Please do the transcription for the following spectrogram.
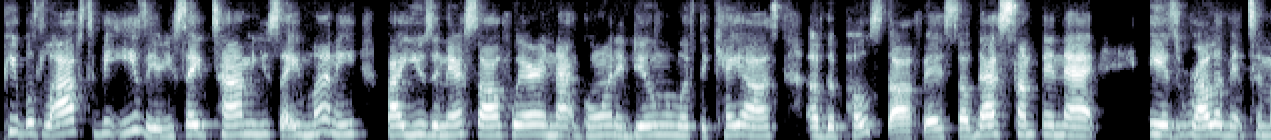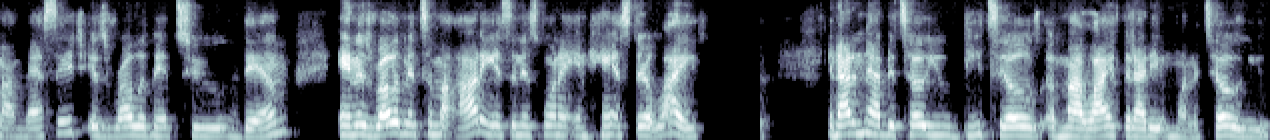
people's lives to be easier. You save time and you save money by using their software and not going and dealing with the chaos of the post office. So that's something that is relevant to my message, is relevant to them, and is relevant to my audience, and it's going to enhance their life. And I didn't have to tell you details of my life that I didn't want to tell you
